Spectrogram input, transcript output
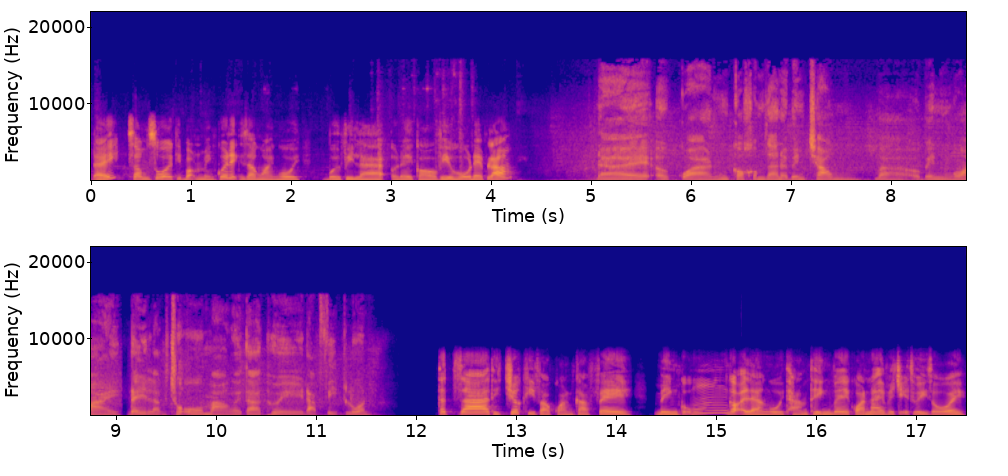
Đấy, xong xuôi thì bọn mình quyết định ra ngoài ngồi bởi vì là ở đây có view hồ đẹp lắm. Đấy, ở quán có không gian ở bên trong và ở bên ngoài. Đây là chỗ mà người ta thuê đạp vịt luôn. Thật ra thì trước khi vào quán cà phê, mình cũng gọi là ngồi thám thính về quán này với chị Thủy rồi.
